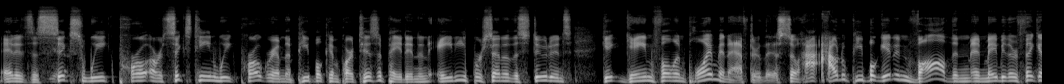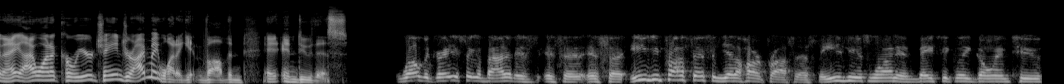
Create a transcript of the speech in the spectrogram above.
and it's a six week pro or sixteen week program that people can participate in, and eighty percent of the students get gainful employment after this. So how, how do people get involved? And, and maybe they're thinking, hey, I want a career change, or I may want to get involved and, and, and do this. Well, the greatest thing about it is it's a it's an easy process and yet a hard process. The easiest one is basically going to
